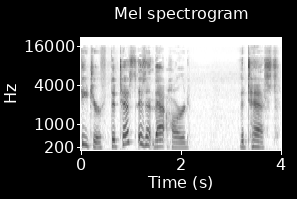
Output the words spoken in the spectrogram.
Teacher, the test isn't that hard. The test.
